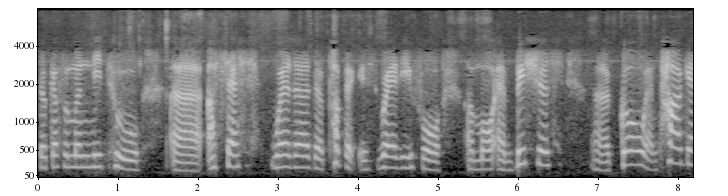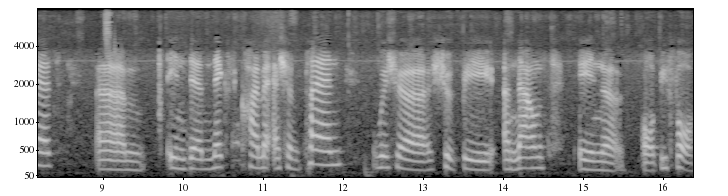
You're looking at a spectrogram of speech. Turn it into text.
The government need to uh, assess whether the public is ready for a more ambitious uh, goal and target um, in the next climate action plan, which uh, should be announced in uh, or before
